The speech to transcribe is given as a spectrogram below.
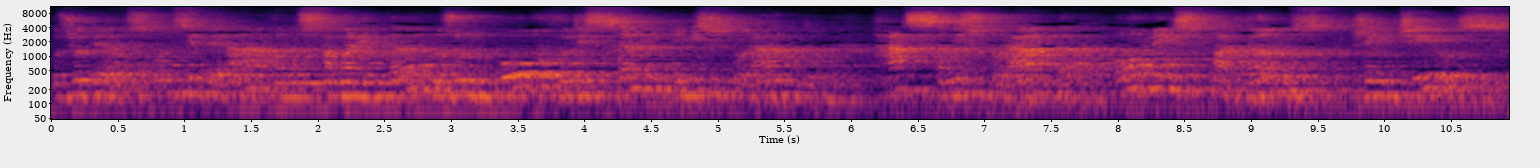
Os judeus consideravam os samaritanos um povo de sangue misturado, raça misturada, homens pagãos, gentios.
